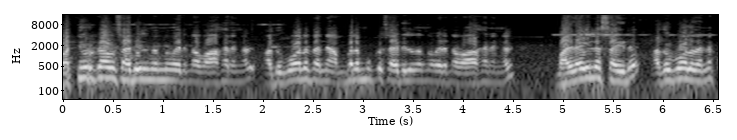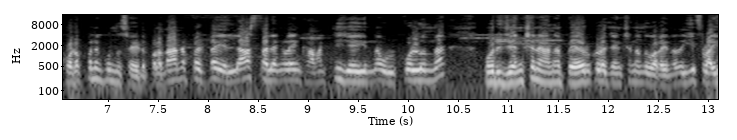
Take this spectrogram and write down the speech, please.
വട്ടിയൂർക്കാവ് സൈഡിൽ നിന്ന് വരുന്ന വാഹനങ്ങൾ അതുപോലെ തന്നെ അമ്പലമുക്ക് സൈഡിൽ നിന്ന് വരുന്ന വാഹനങ്ങൾ വഴയില സൈഡ് അതുപോലെ തന്നെ കൊടപ്പനക്കുന്ന് സൈഡ് പ്രധാനപ്പെട്ട എല്ലാ സ്ഥലങ്ങളെയും കണക്ട് ചെയ്യുന്ന ഉൾക്കൊള്ളുന്ന ഒരു ജംഗ്ഷനാണ് പേർക്കുട ജംഗ്ഷൻ എന്ന് പറയുന്നത്. ഈ ഫ്ലൈ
